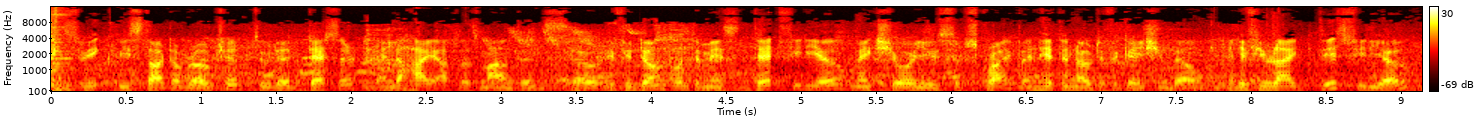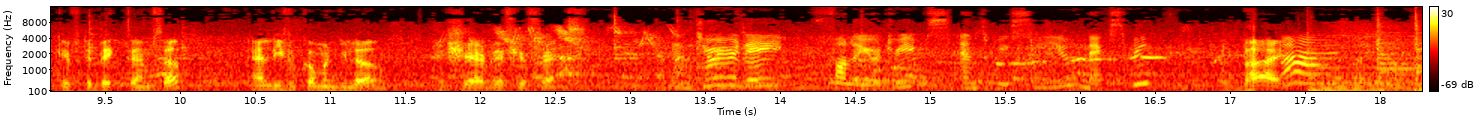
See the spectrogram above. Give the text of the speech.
Next week we start a road trip to the desert and the high Atlas Mountains. So if you don't want to miss that video, make sure you subscribe and hit the notification bell. And if you like this video, give it a big thumbs up and leave a comment below and share it with your friends. Enjoy your day, follow your dreams, and we see you next week. Bye! Bye!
